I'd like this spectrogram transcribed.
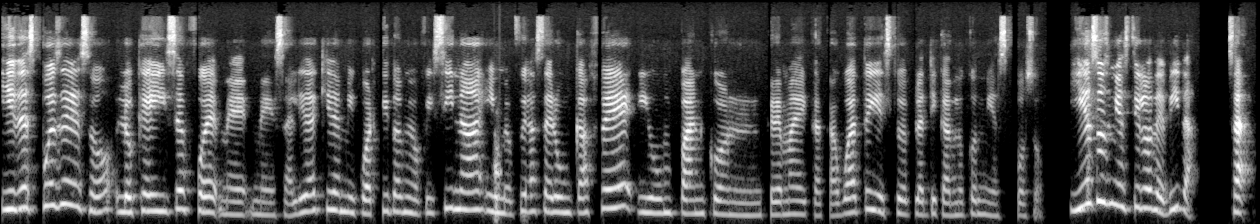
Y después de eso, lo que hice fue, me, me salí de aquí de mi cuartito a mi oficina y me fui a hacer un café y un pan con crema de cacahuate y estuve platicando con mi esposo. Y eso es mi estilo de vida. O sea,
